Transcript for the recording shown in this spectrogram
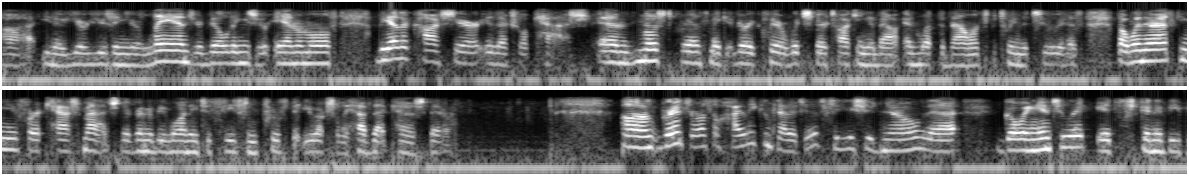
uh, you know, you're using your land, your buildings, your animals. The other cost share is actual cash. And most grants make it very clear which they're talking about and what the balance between the two is. But when they're asking you for a cash match, they're going to be wanting to see some proof that you actually have that cash there. Um, grants are also highly competitive, so you should know that going into it, it's going to be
